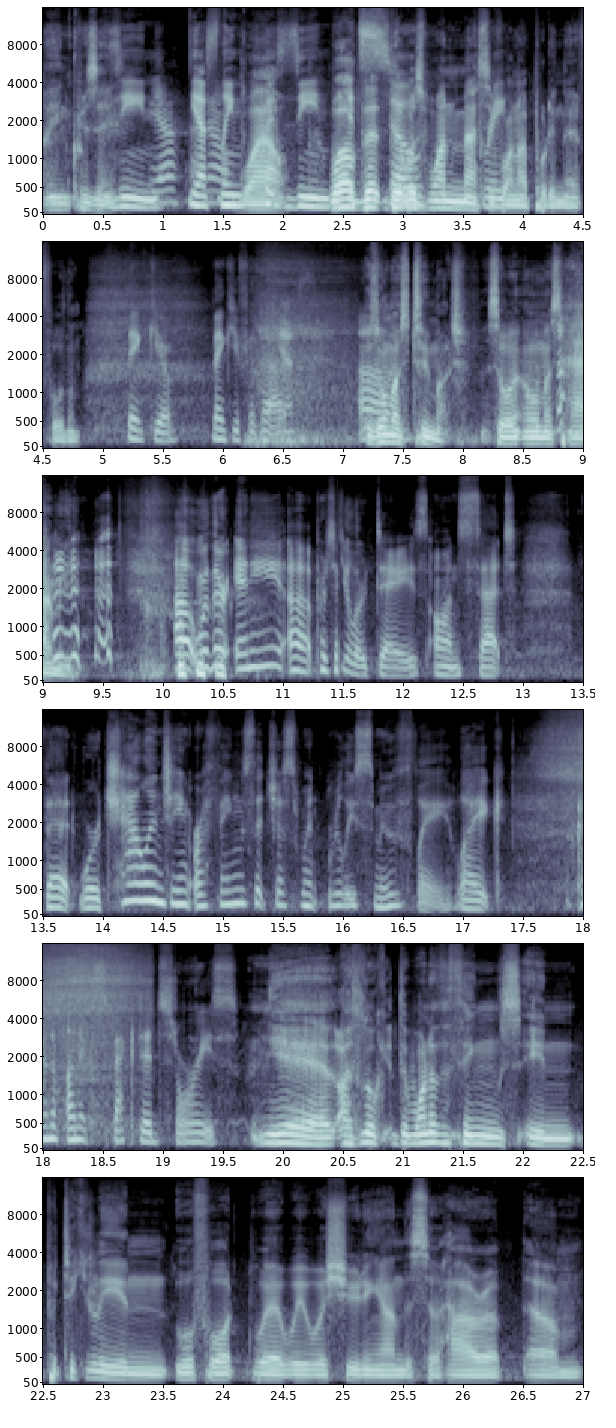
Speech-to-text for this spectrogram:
Lean cuisine. Zine. Yeah, I yes, know. Lean Wow. Cuisine. Well, It's th- there was one massive great. one I put in there for them. Thank you. Thank you for that. Yes. It was almost too much. So almost hammy. uh, were there any uh, particular days on set that were challenging or things that just went really smoothly, like kind of unexpected stories? Yeah, I look. The, one of the things in, particularly in Erfoud, where we were shooting on the Sahara, um,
